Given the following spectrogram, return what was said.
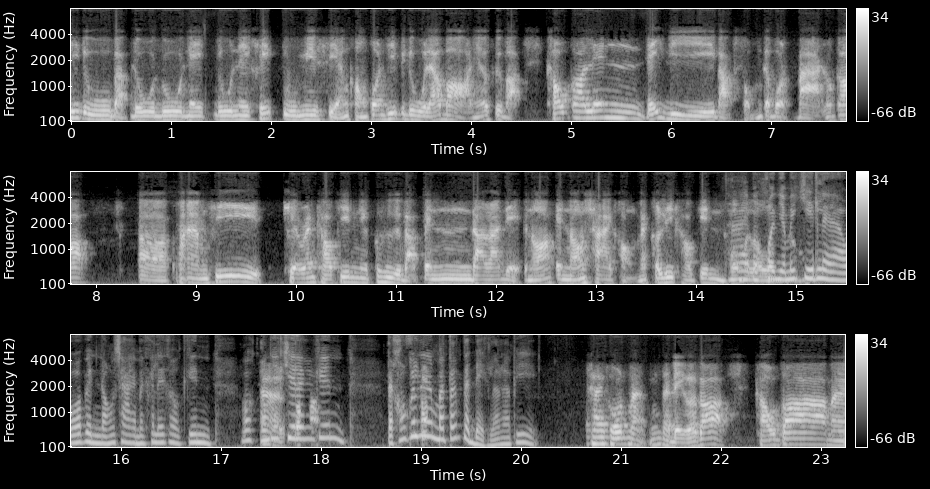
ที่ดูแบบดูดูในดูในคลิปดูมีเสียงของคนที่ไปดูแล้วบอกเนี่ยก็คือแบบเขาก็เล่นได้ดีแบบสมกับบทบาท แล้วก็เอ่อความที่เคียรันคาลกินเนี่ยก็คือแบบเป็นดาราเด็กเนาะเป็นน้องชายของแมคค l ลีคาลกินโฮใช่มบางคนยังไม่คิดเลยนะว่าเป็นน้องชายแมคคาเลเขากินว่าอันนี้คิดอะไรกิน แต่เขาก็เล่นมาตั้งแต่เด็กแล้วนะพี่ ใช่โค้ชมาตั้งแต่เด็กแล้วก็เขาก็มา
